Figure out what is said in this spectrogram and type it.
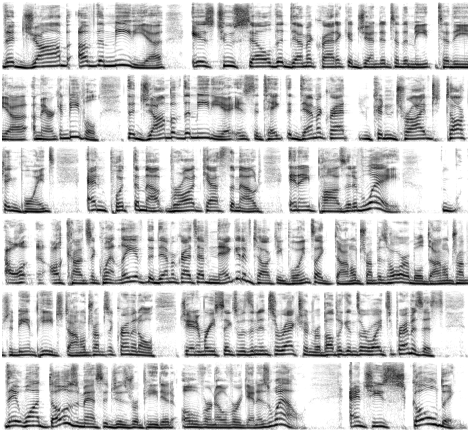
the job of the media is to sell the Democratic agenda to the meet to the uh, American people. The job of the media is to take the Democrat control contrived talking points and put them out, broadcast them out in a positive way. All, all, consequently, if the Democrats have negative talking points like Donald Trump is horrible, Donald Trump should be impeached, Donald Trump's a criminal, January 6th was an insurrection, Republicans are white supremacists, they want those messages repeated over and over again as well. And she's scolding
